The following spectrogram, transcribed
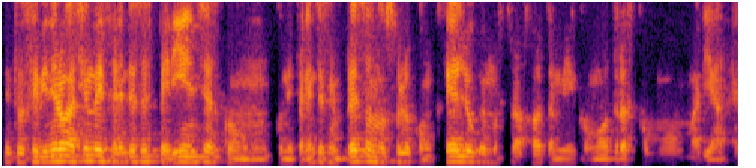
Entonces vinieron haciendo diferentes experiencias con, diferentes empresas, no solo con Hello, hemos trabajado también con otras como María eh,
